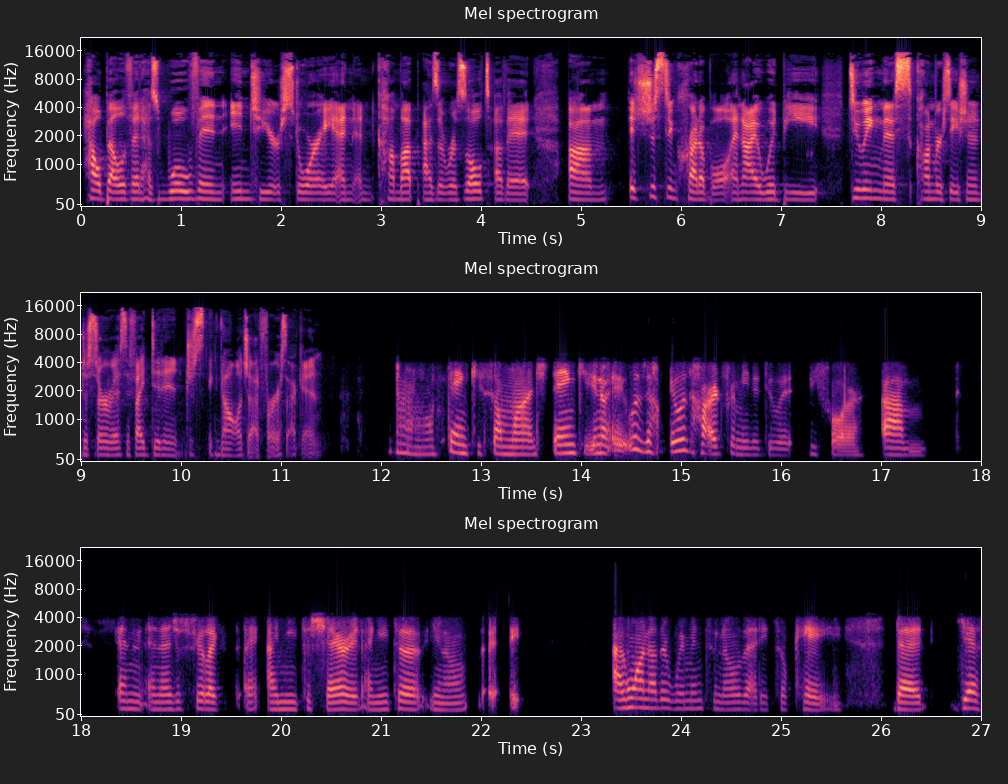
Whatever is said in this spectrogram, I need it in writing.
how Bellefit has woven into your story and and come up as a result of it. Um it's just incredible and I would be doing this conversation a disservice if I didn't just acknowledge that for a second Oh, thank you so much. Thank you. You know, it was it was hard for me to do it before. Um and and I just feel like I, I need to share it. I need to, you know, I, I want other women to know that it's okay. That yes,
